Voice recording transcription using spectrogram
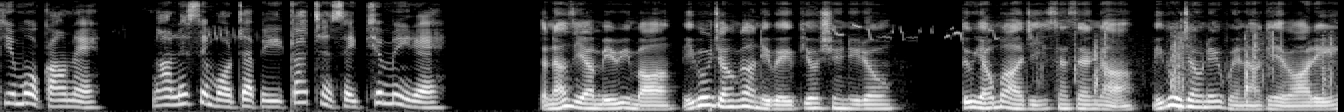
ပြင်းမို့ကောင်းတယ်။ငါလက်စင်ပေါ်တက်ပြီးကချင်စိတ်ဖြစ်မိတယ်တနာစရာမေရီမှာမိဖို့ကြောင့်ကနေပဲပျော်ရွှင်နေတော့သူ့ယောက်မကြီးဆန်းဆန်းကမိဖို့ကြောင့်လေးဝင်လာခဲ့ပါတယ်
